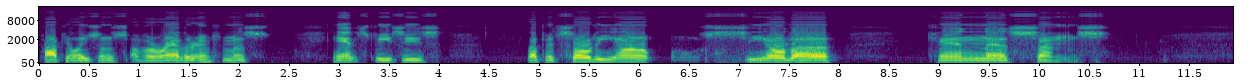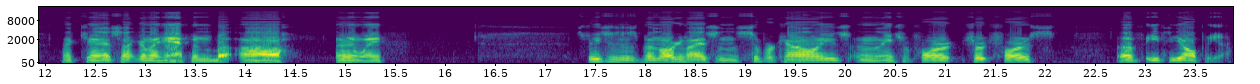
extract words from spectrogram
populations of a rather infamous ant species, Lepidopsiota canescens. Okay, that's not going to happen, but, uh, anyway. Species has been organized in super colonies in the ancient for church forests of Ethiopia.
